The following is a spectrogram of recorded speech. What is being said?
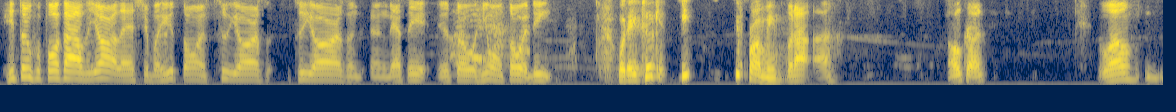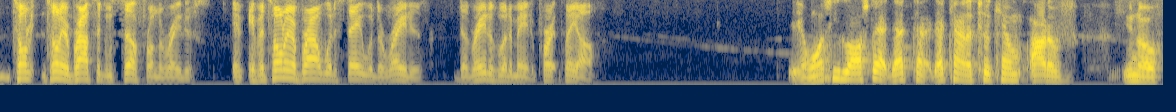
He threw for four thousand yards last year, but he's throwing two yards, two yards, and, and that's it. He'll throw. He won't throw it deep. Well, they took it deep from him. But I. Uh, okay. Well, Tony Antonio Brown took himself from the Raiders. If, if Antonio Brown would have stayed with the Raiders, the Raiders would have made the playoff. Yeah, once he lost that, that that kind of took him out of, you know,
